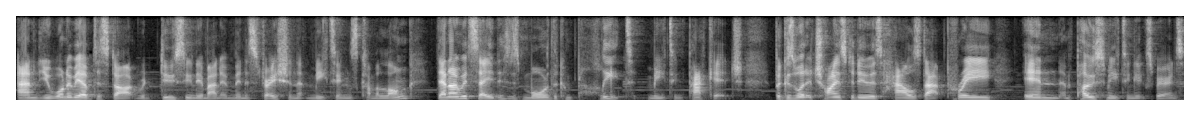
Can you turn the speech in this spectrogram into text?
and you want to be able to start reducing the amount of administration that meetings come along, then I would say this is more of the complete meeting package. Because what it tries to do is house that pre, in and post meeting experience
